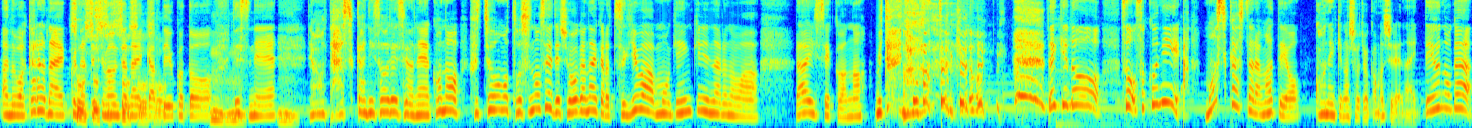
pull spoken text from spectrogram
あの分からなくなってしまうんじゃないかっていうことですね。でも確かにそうですよね。この不調も年のせいでしょうがないから次はもう元気になるのは来世かな？みたいに思っちゃうけど。だけどそうそこにあもしかしたら待てよ。更年期の症状かもしれないっていうのがあ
